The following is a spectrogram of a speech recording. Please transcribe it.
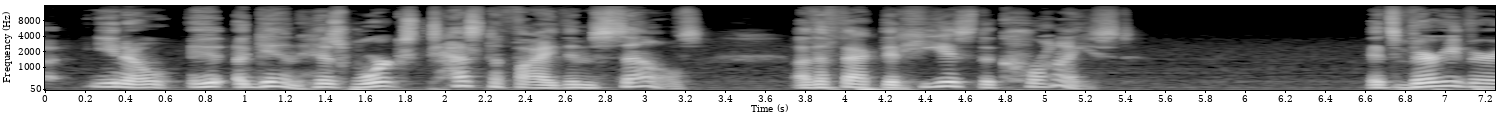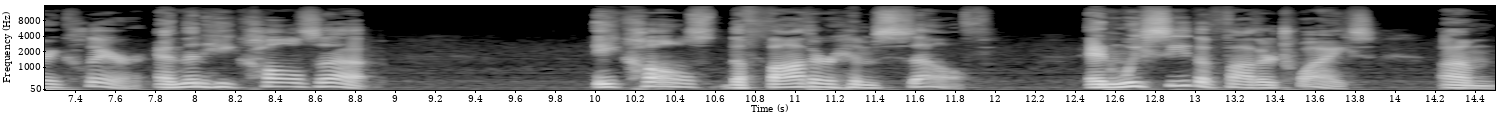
uh, you know, again, his works testify themselves of the fact that he is the Christ. It's very, very clear. And then he calls up, he calls the Father himself. And we see the Father twice. Um,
